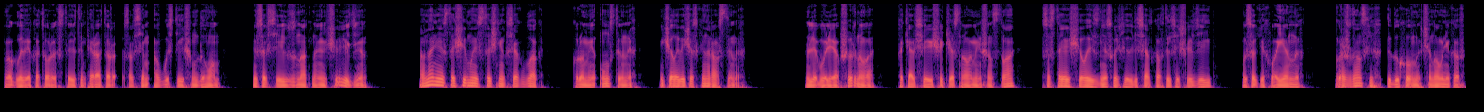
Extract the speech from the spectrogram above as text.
во главе которых стоит император со всем августейшим домом и со всей знатной челядью, она неистощимый источник всех благ, кроме умственных и человечески нравственных. Для более обширного, хотя все еще тесного меньшинства, состоящего из нескольких десятков тысяч людей, высоких военных, гражданских и духовных чиновников,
